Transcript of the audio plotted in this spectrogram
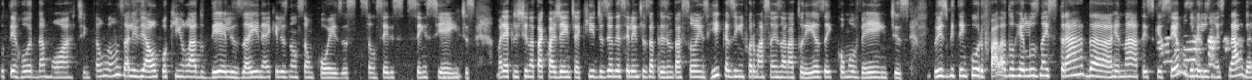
o terror da morte. Então vamos aliviar um pouquinho o lado deles aí, né? Que eles não são coisas, são seres sencientes. Maria Cristina está com a gente aqui dizendo excelentes apresentações, ricas em informações da natureza e como comoventes. Luiz Bittencourt, fala do Reluz na Estrada. Renata, esquecemos do Reluz na Estrada?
